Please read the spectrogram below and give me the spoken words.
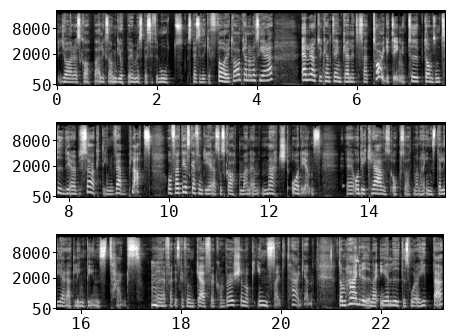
göra, skapa liksom grupper med specifika, mot, specifika företag kan annonsera. Eller att du kan tänka lite så targeting, typ de som tidigare besökt din webbplats. Och för att det ska fungera så skapar man en matched audience. Eh, och det krävs också att man har installerat LinkedIns tags eh, Mm. för att det ska funka för conversion och insight-taggen. De här grejerna är lite svåra att hitta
